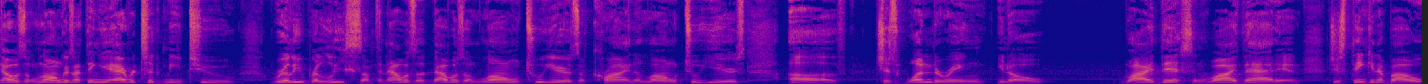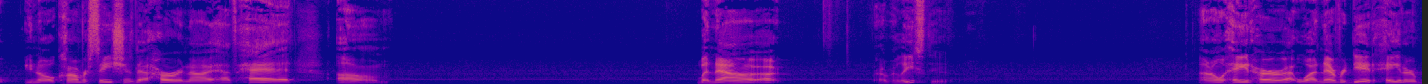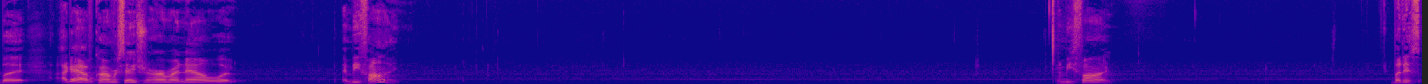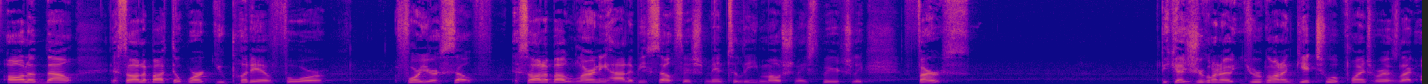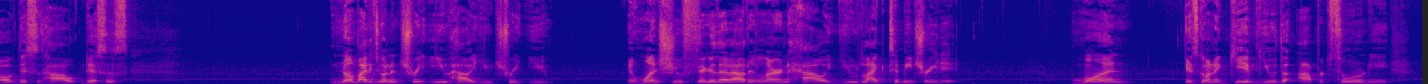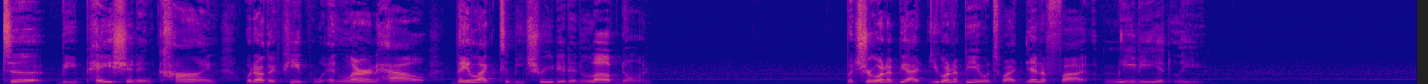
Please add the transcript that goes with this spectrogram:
That was the longest I think it ever took me to really release something. That was a that was a long two years of crying, a long two years of just wondering, you know, why this and why that, and just thinking about you know conversations that her and I have had. Um, but now, I, I released it. I don't hate her. Well, I never did hate her, but I can have a conversation with her right now and be fine. And be fine. But it's all about it's all about the work you put in for for yourself. It's all about learning how to be selfish mentally, emotionally, spiritually first. Because you're to you're to get to a point where it's like, "Oh, this is how this is nobody's to treat you how you treat you." And once you figure that out and learn how you like to be treated, one is going to give you the opportunity to be patient and kind with other people and learn how they like to be treated and loved on. But you're to be you're to be able to identify immediately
